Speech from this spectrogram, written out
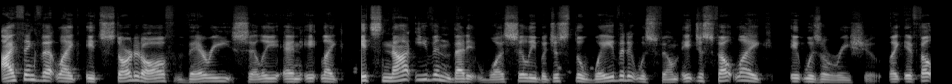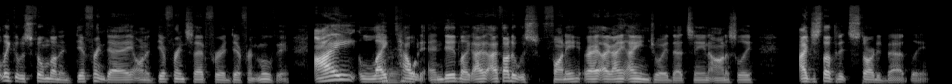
I think that like it started off very silly and it like it's not even that it was silly, but just the way that it was filmed, it just felt like it was a reshoot. Like it felt like it was filmed on a different day, on a different set for a different movie. I liked Right. how it ended. Like I, I thought it was funny, right? Like I, I enjoyed that scene, honestly. I just thought that it started badly.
